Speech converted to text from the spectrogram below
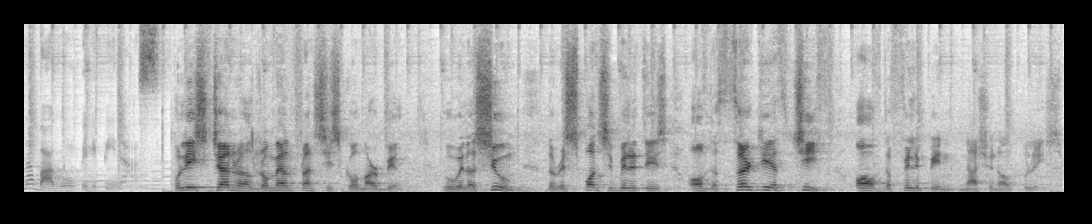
na bagong Pilipinas. Police General Romel Francisco Marbil, who will assume the responsibilities of the 30th Chief of the Philippine National Police.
